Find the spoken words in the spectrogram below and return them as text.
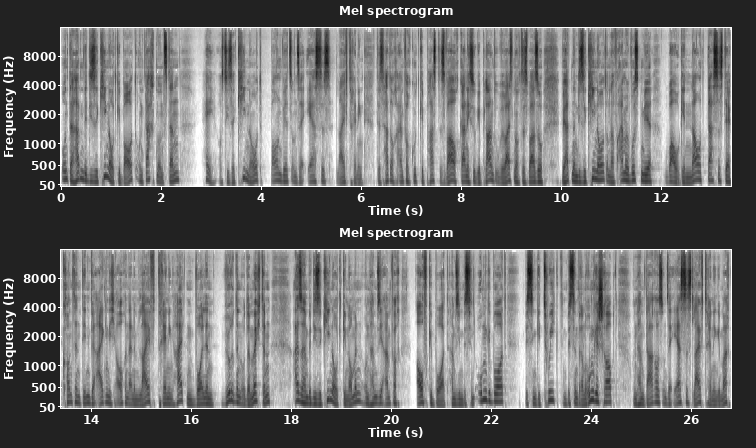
Und da haben wir diese Keynote gebaut und dachten uns dann, hey, aus dieser Keynote bauen wir jetzt unser erstes Live-Training. Das hat auch einfach gut gepasst. Das war auch gar nicht so geplant. Uwe weiß noch, das war so, wir hatten dann diese Keynote und auf einmal wussten wir, wow, genau das ist der Content, den wir eigentlich auch in einem Live-Training halten wollen, würden oder möchten. Also haben wir diese Keynote genommen und haben sie einfach aufgebohrt, haben sie ein bisschen umgebohrt, ein bisschen getweakt, ein bisschen dran rumgeschraubt und haben daraus unser erstes Live-Training gemacht.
